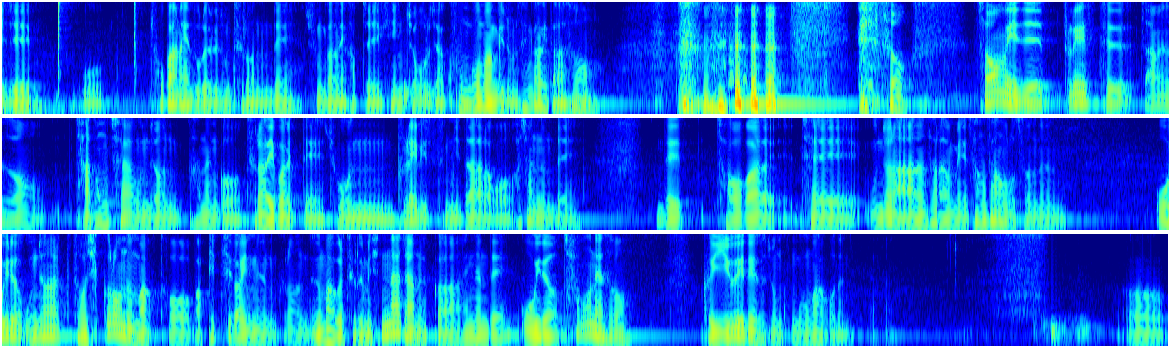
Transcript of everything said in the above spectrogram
이제 뭐 초반에 노래를 좀 들었는데 중간에 갑자기 개인적으로 제가 궁금한 게 좀 생각이 나서 그래서 처음에 이제 플레이리스트 짜면서 자동차 운전하는 거 드라이브 할 때 좋은 playlist입니다라고 하셨는데 근데 저가 제 운전 안 하는 사람의 상상으로서는 오히려 운전할 때 더 시끄러운 음악, 더 막 비트가 있는 그런 음악을 들으면 신나지 않을까 했는데 오히려 차분해서 그 이유에 대해서 좀 궁금하거든요. 약간. 어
